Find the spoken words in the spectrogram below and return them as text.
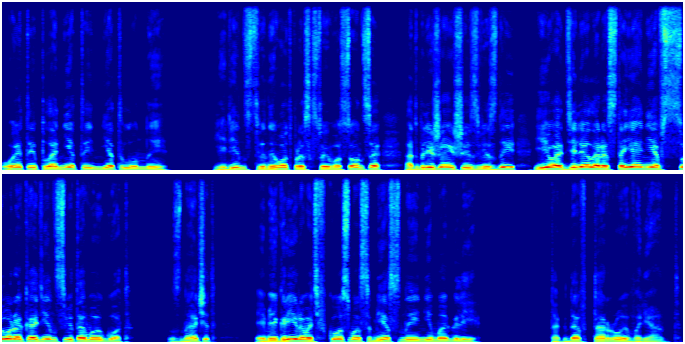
У этой планеты нет Луны — Единственный отпрыск своего солнца от ближайшей звезды ее отделяло расстояние в 41 световой год. Значит, эмигрировать в космос местные не могли. Тогда второй вариант.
